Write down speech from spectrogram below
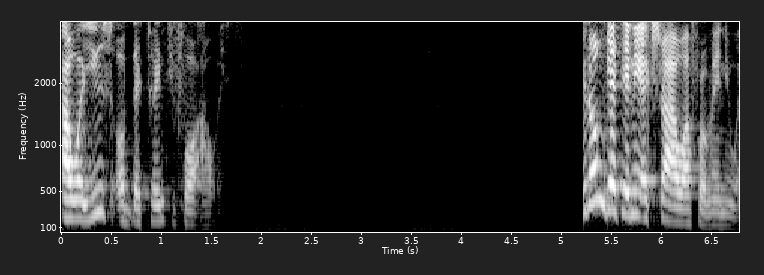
Our use of the 24 hours. You don't get any extra hour from anywhere.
